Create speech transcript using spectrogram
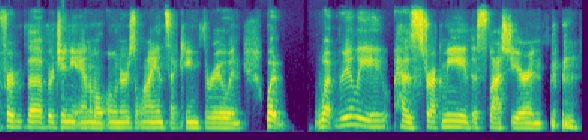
from the Virginia Animal Owners Alliance that came through. And what what really has struck me this last year, and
